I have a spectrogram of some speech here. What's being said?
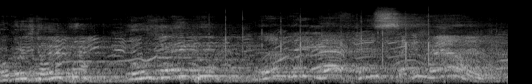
残り時間。1分 One minute left in the second round.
